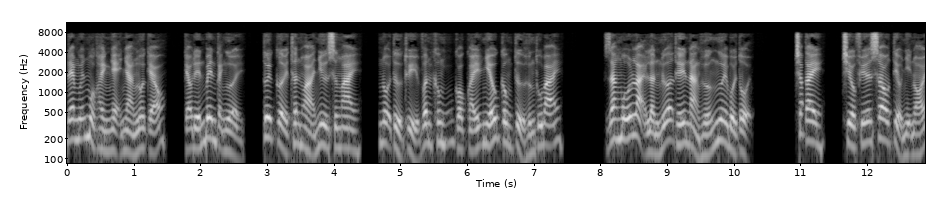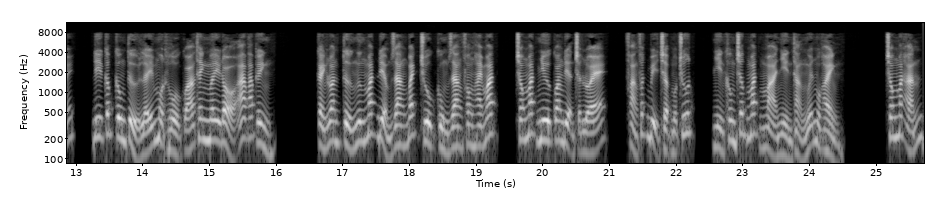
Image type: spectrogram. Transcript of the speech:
đem Nguyễn Mục Hành nhẹ nhàng lôi kéo, kéo đến bên cạnh người, tươi cười thân hòa như sương mai, nội tử Thủy Vân không có quấy nhiễu công tử hứng thú bãi. Giang mỗ lại lần nữa thế nàng hướng ngươi bồi tội. Chắp tay, chiều phía sau tiểu nhị nói, đi cấp công tử lấy một hồ quá thanh mây đỏ áp áp kinh. Cảnh loan tử ngưng mắt điểm Giang Bách Chu cùng Giang Phong hai mắt, trong mắt như quang điện chợt lóe, phảng phất bị chập một chút, nhìn không chớp mắt mà nhìn thẳng Nguyễn Mục Hành. Trong mắt hắn,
